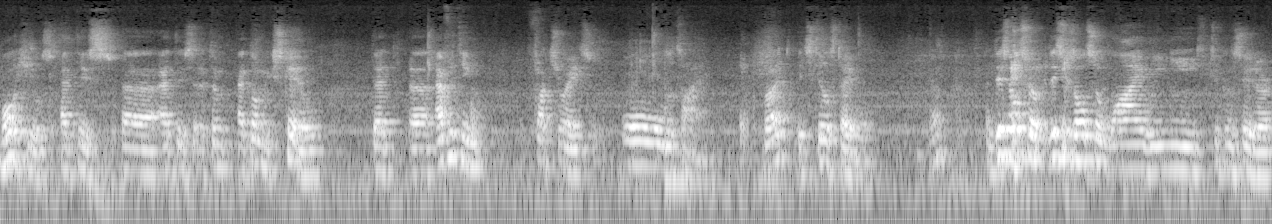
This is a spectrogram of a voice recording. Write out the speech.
molecules at this uh, at this atom atomic scale that uh, everything fluctuates all the time, but it's still stable. Yeah? And this also this is also why we need to consider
